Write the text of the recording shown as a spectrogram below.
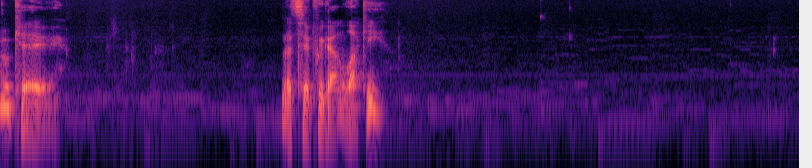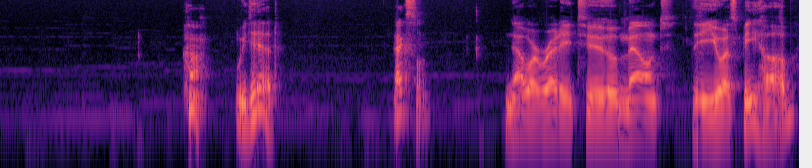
Okay. Let's see if we got lucky. Huh, we did. Excellent. Now we're ready to mount the USB hub.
